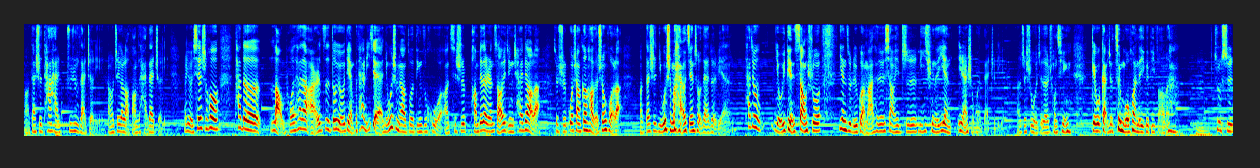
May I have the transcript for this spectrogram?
啊。但是他还居住在这里，然后这个老房子还在这里。而有些时候，他的老婆、他的儿子都有点不太理解，你为什么要做钉子户啊？其实旁边的人早已经拆掉了，就是过上更好的生活了啊。但是你为什么还要坚守在这边？他就有一点像说燕子旅馆嘛，他就像一只离群的燕，依然生活在这里。这是我觉得重庆给我感觉最魔幻的一个地方了。嗯，就是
